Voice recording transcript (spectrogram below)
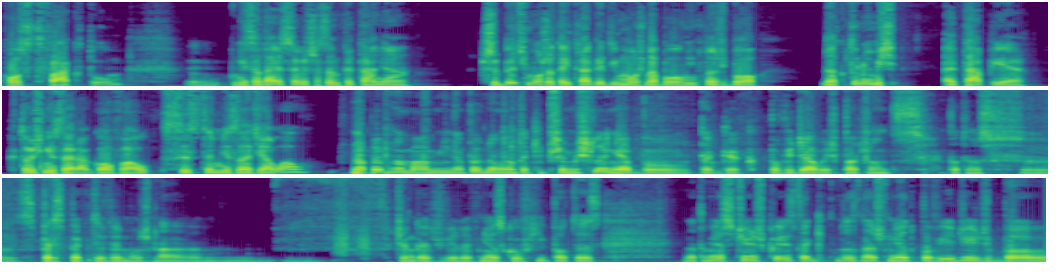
post factum, y, nie zadajesz sobie czasem pytania, czy być może tej tragedii można było uniknąć, bo na którymś etapie ktoś nie zareagował, system nie zadziałał? Na pewno mam i na pewno mam takie przemyślenia, bo tak jak powiedziałeś, patrząc potem z, z perspektywy można wyciągać wiele wniosków, hipotez. Natomiast ciężko jest tak jednoznacznie odpowiedzieć, bo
